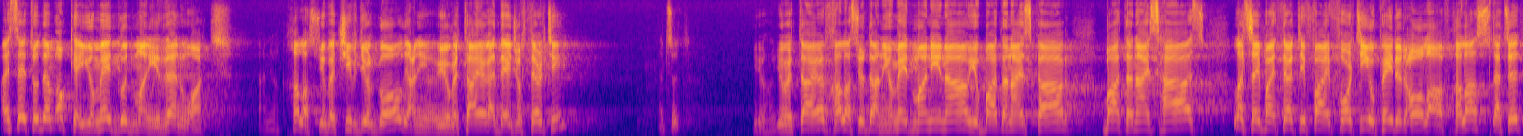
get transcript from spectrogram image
I said to them, okay, you made good money, then what? خلاص, you've achieved your goal. You retire at the age of 30. That's it. You, you retired, khalas, you're done. You made money now, you bought a nice car, bought a nice house. Let's say by 35, 40, you paid it all off. Khalas, that's it.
